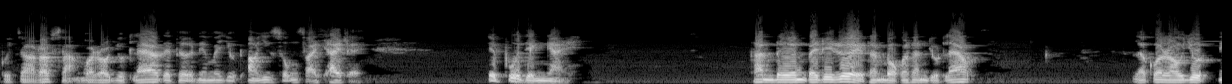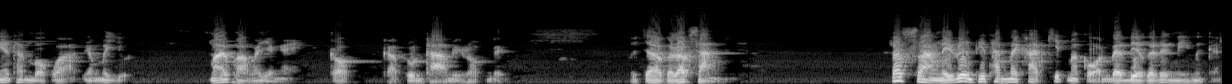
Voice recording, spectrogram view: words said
พระเจ้ารับสั่งว่าเราหยุดแล้ว แต่เธอเนี่ยไม่หยุดเอายิ่งสงสัยใหญ่เลยจะพูดยังไง ท่านเดินไปเรื่อยๆท่านบอกว่าท่านหยุดแล้ว แล้วก็เราหยุดเนี่ย ท่านบอกว่ายังไม่หยุด หมายความว่ายังไง ก็กลับรุนถามอีกรอบหนึ่งพระเจ้าก็รับสั่ง รับสั่งในเรื่องที่ท่านไม่คาดคิดมาก่อน แบบเดียวกับเรื่องนี้เหมือนกัน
